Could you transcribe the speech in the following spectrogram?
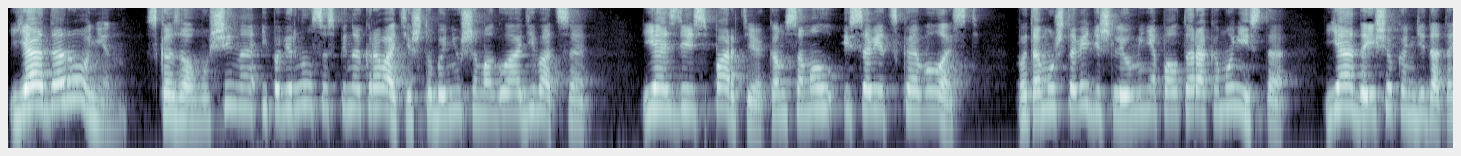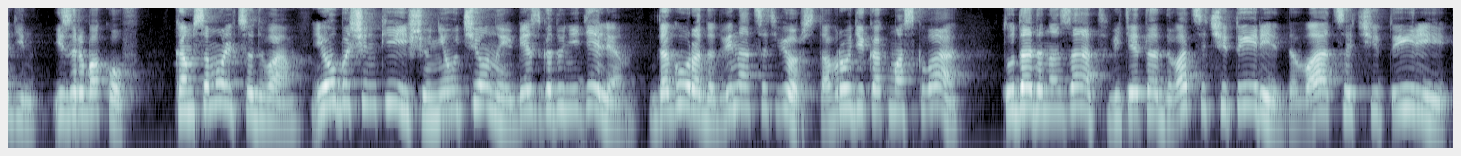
«Я Доронин», — сказал мужчина и повернулся спиной к кровати, чтобы Нюша могла одеваться. Я здесь партия, комсомол и советская власть. Потому что, видишь ли, у меня полтора коммуниста. Я, да еще кандидат один, из рыбаков. Комсомольца два. И оба щенки еще не ученые, без году неделя. До города 12 верст, а вроде как Москва. Туда да назад, ведь это 24, 24.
